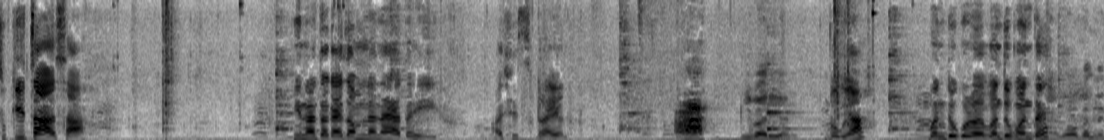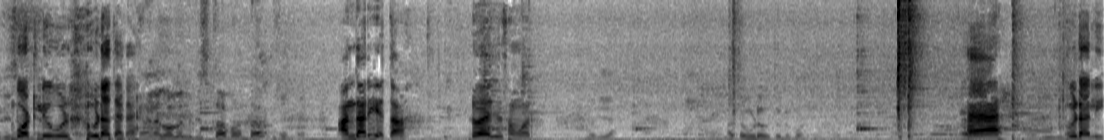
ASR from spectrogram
चुकीचा असा. हिनं तर काय जमलं नाही आता ही. अशीच ट्रायल ही बारी आहे. बघूया. बंदूक उड- बंदूक म्हणते. बॉटली उड उडाता काय? काय ना गॉगल दिसता पण अंधारी येता डोळ्याच्या समोर. बघूया. आता उडवतो तो बॉटल. हा. उडाली.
